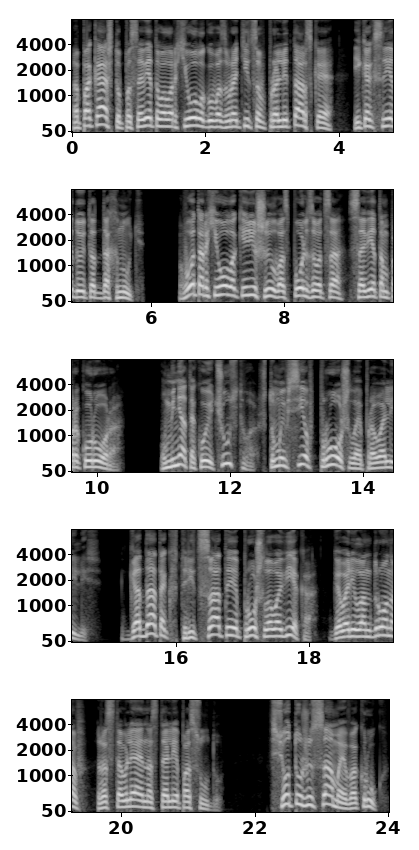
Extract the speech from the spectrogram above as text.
А пока что посоветовал археологу возвратиться в Пролетарское и как следует отдохнуть. Вот археолог и решил воспользоваться советом прокурора. У меня такое чувство, что мы все в прошлое провалились. Года так в тридцатые прошлого века, говорил Андронов, расставляя на столе посуду. Все то же самое вокруг,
